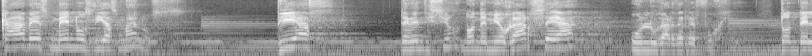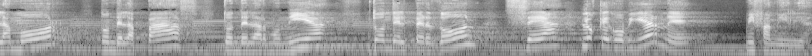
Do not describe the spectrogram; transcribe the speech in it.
cada vez menos días malos, días de bendición, donde mi hogar sea un lugar de refugio, donde el amor, donde la paz, donde la armonía, donde el perdón sea lo que gobierne mi familia,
